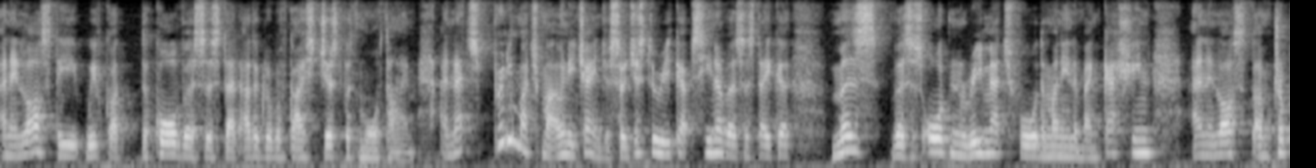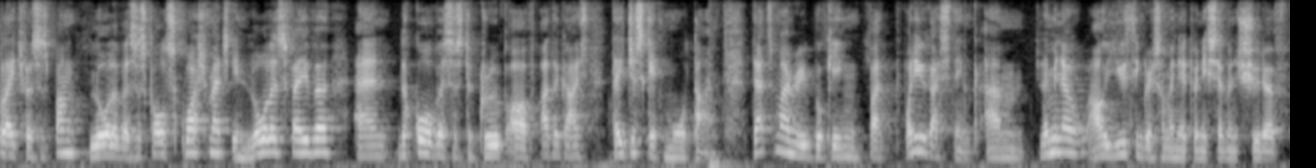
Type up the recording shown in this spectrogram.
And then lastly, we've got the Corre versus that other group of guys just with more time. And that's pretty much my only changes. So just to recap Cena versus Taker, Miz versus Orton rematch for the Money in the Bank cash in. And then last, um, Triple H versus Punk, Lawler versus Cole squash match in Lawler Favor, and the Corre versus the group of other guys, they just get more time. That's my rebooking, but what do you guys think? Um, let me know how you think WrestleMania 27 should have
